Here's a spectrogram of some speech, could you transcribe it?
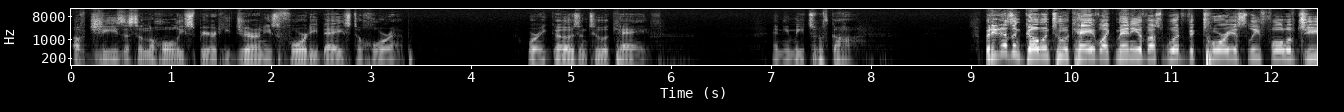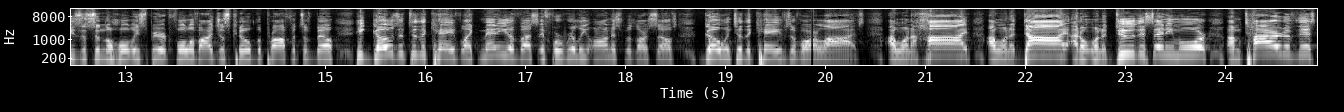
of Jesus and the Holy Spirit, he journeys 40 days to Horeb, where he goes into a cave and he meets with God. But he doesn't go into a cave like many of us would, victoriously, full of Jesus and the Holy Spirit, full of I just killed the prophets of Baal. He goes into the cave like many of us, if we're really honest with ourselves, go into the caves of our lives. I want to hide. I want to die. I don't want to do this anymore. I'm tired of this.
